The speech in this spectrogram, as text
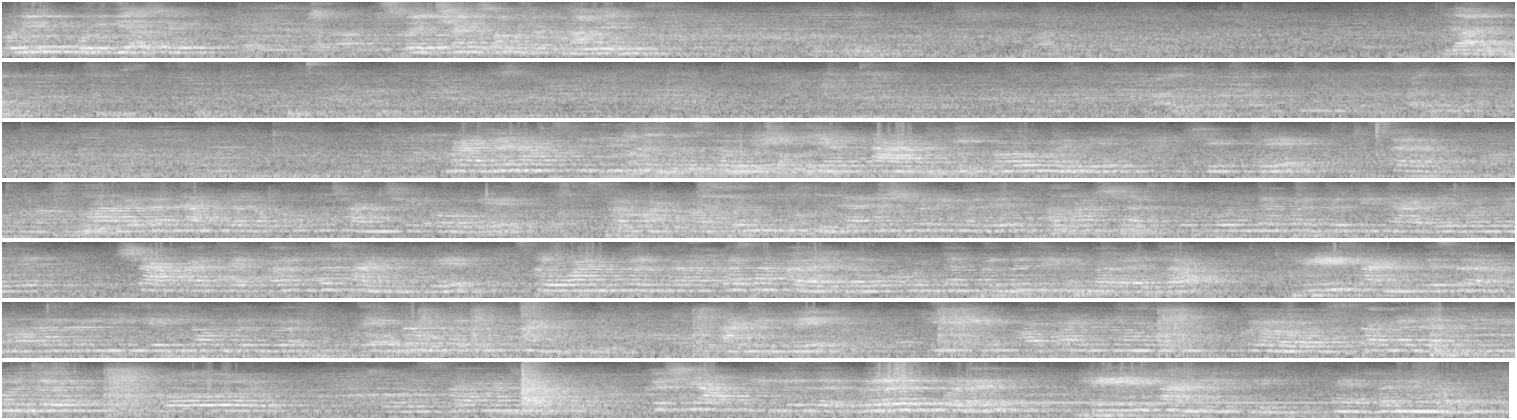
कुणी मुलगी असेल स्वेच्छेने सांगू शकत नाही. या. इयत्ता आठवी अ मध्ये शिकते सर महाराजांनी आपल्याला खूप छान शिकवले. समाज आपण ज्ञानेश्वरीमध्ये समाजशास्त्र कोणत्या पद्धतीने आले व त्याचे शाखाचे अर्थ सांगितले संवाद करताना कसा करायचा व कोणत्या पद्धतीने करायचा हे सांगितले. सर महाराजांनी एक्झाम्पल एक्झाम्पल सांगितले. सांगितले की आपण समाजातील मदत व समाजात कशी आपली गरज गरज पडेल हे सांगितले. धन्यवाद.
